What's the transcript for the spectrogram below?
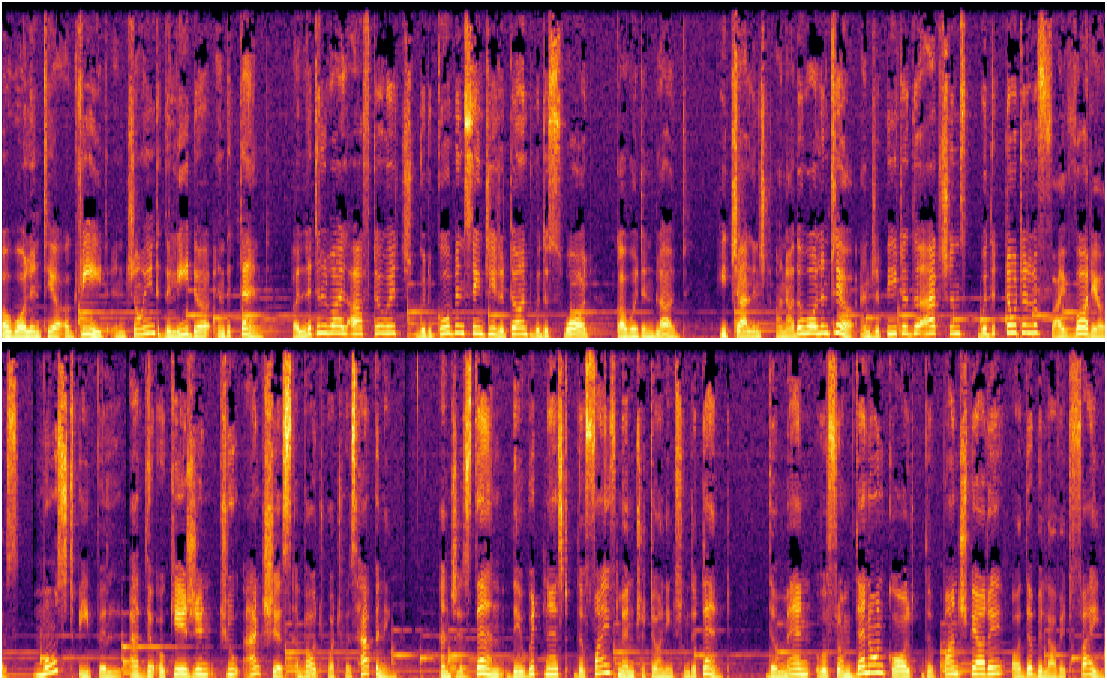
A volunteer agreed and joined the leader in the tent, a little while after which Guru Gobind Singh Ji returned with a sword covered in blood. He challenged another volunteer and repeated the actions with a total of five warriors. Most people at the occasion grew anxious about what was happening and just then they witnessed the five men returning from the tent. The men were from then on called the Panch Pyare or the Beloved Five.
